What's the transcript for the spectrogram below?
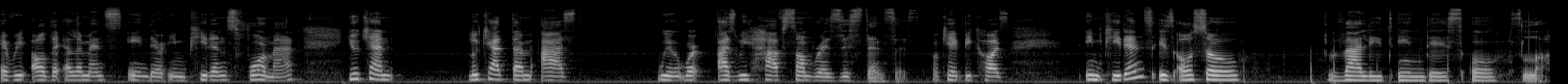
every all the elements in their impedance format, you can look at them as we were as we have some resistances okay? Because impedance is also valid in this Ohm's law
